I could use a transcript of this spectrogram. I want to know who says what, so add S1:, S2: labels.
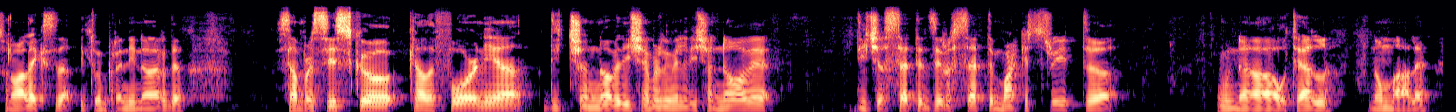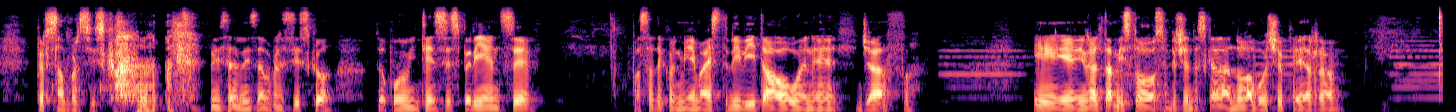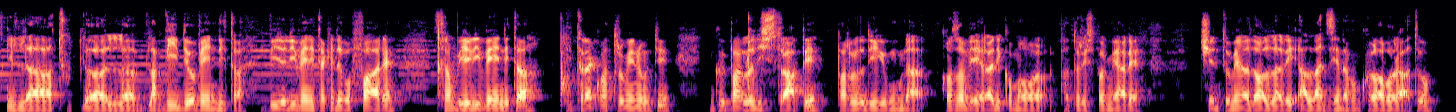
S1: Sono Alex, il tuo imprendi nerd. San Francisco, California, 19 dicembre 2019, 1707 Market Street, un uh, hotel, non male, per San Francisco. Quindi siamo in San Francisco, dopo intense esperienze passate con i miei maestri di vita Owen e Jeff e in realtà mi sto semplicemente scaldando la voce per il, il, la video vendita, il video di vendita che devo fare. Sarà un video di vendita di 3-4 minuti in cui parlo di strappi, parlo di una cosa vera, di come ho fatto risparmiare 100.000 dollari all'azienda con cui ho lavorato.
